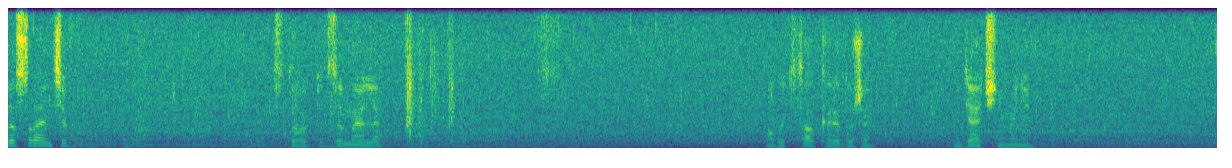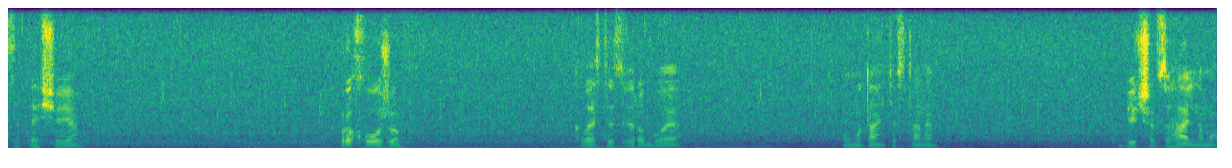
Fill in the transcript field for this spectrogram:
засранців з того підземелля. Мабуть, сталкери дуже вдячні мені за те, що я проходжу квести звіробоя. У мутантів стане більше в загальному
